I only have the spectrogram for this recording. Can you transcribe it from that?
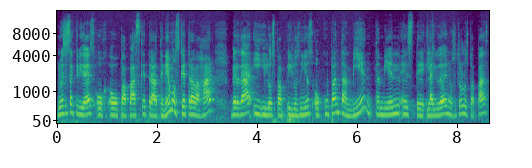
nuestras actividades o, o papás que tra tenemos que trabajar, ¿verdad? Y, y los, y los niños ocupan también, también este, la ayuda de nosotros los papás,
